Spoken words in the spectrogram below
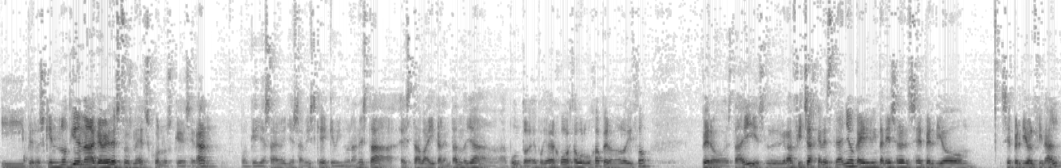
Y, pero es que no tiene nada que ver estos Nets con los que serán. Porque ya, sabe, ya sabéis que Kevin Durant está, estaba ahí calentando ya a punto. ¿eh? Podía haber jugado esta burbuja, pero no lo hizo. Pero está ahí, es el gran fichaje de este año. Kyrie Green también se perdió, se perdió el final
